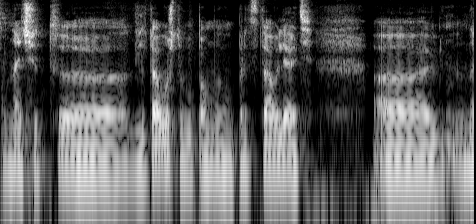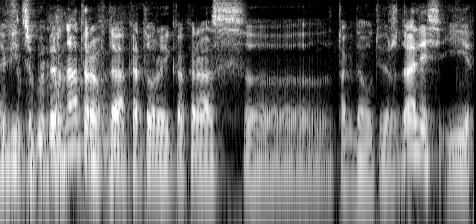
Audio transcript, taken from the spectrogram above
значит, э, для того, чтобы, по-моему, представлять Э, на вице-губернаторов, да, которые как раз э, тогда утверждались. И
